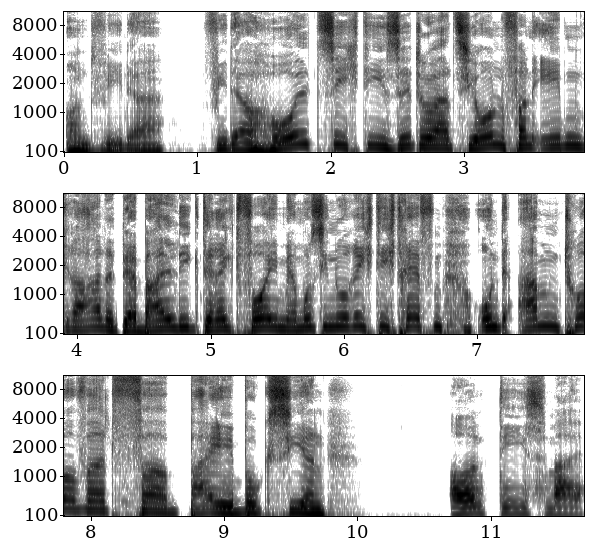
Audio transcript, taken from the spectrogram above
Und wieder wiederholt sich die Situation von eben gerade. Der Ball liegt direkt vor ihm, er muss ihn nur richtig treffen und am Torwart vorbei buxieren. Und diesmal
